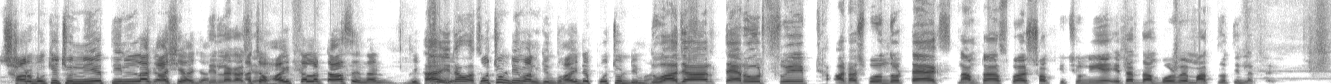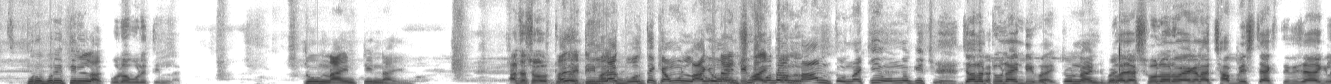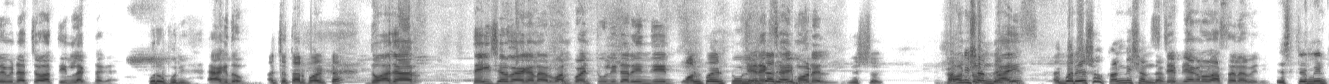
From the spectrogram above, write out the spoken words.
সর্বকিছু নিয়ে তিন লাখ আশি হাজার। তিন লাখ আচ্ছা হোয়াইট কালারটা আছে না হ্যাঁ, এটাও আছে। প্রচুর ডিমান্ড কিন্তু হোয়াইটে প্রচুর ডিমান্ড দু হাজার তেরোর সুইফট আঠাশ পর্যন্ত ট্যাক্স নাম ট্রান্সফার সবকিছু নিয়ে এটার দাম পড়বে মাত্র তিন লাখ টাকা। পুরোপুরি তিন লাখ? পুরোপুরি তিন লাখ। টু নাইনটি নাইন আচ্ছা চলো তিন লাখ বলতে কেমন লাগে? 295 অংশুপ্রদার চলো। নাম তো নাকি অন্য কিছু? চলো two ninety five two ninety দু ফাইভ হাজার ষোলোর ওয়াগানার ছাব্বিশ ট্যাক্স তিরিশ হাজার কিলোমিটার চলা তিন লাখ টাকায়। পুরোপুরি? একদম। আচ্ছা তারপরটা দু হাজার তেইশের WagonR one point two litre engine one point two litre model নিশ্চয়ই। কন্ডিশন দেখো। একবার এসো কন্ডিশন দেখো। স্টেপনি এখনও রাস্তায় নামেনি।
